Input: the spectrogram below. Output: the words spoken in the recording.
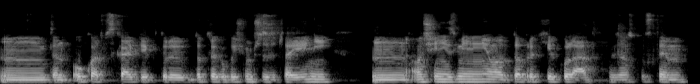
mm, ten układ w Skype'ie, który, do którego byliśmy przyzwyczajeni, mm, on się nie zmieniał od dobrych kilku lat. W związku z tym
